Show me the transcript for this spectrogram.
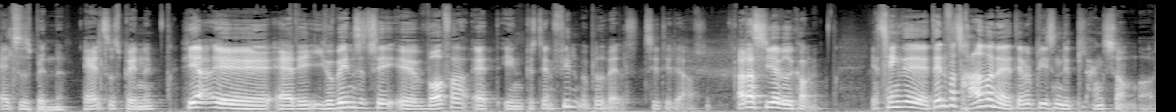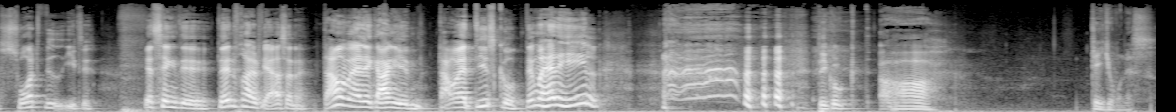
Altid spændende. Altid spændende. Her øh, er det i forbindelse til, øh, hvorfor at en bestemt film er blevet valgt til det der afsnit. Og der siger vedkommende, jeg tænkte, den fra 30'erne, den vil blive sådan lidt langsom og sort-hvid i det. Jeg tænkte, den fra 70'erne, der må være lidt gang i den. Der må være disco. Den må have det hele. Det kunne... Åh, Det er Jonas.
